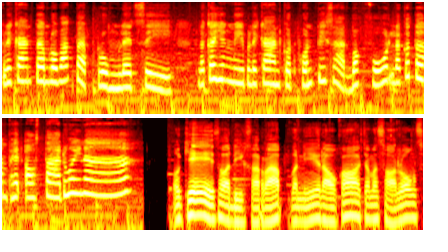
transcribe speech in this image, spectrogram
บริการเติมโลบักแบบกลุ่มเลดซีแล้วก็ยังมีบริการกดพ้นปีศาจบล็อกฟู้ดแล้วก็เติมเพชรออสตาด้วยนะ โอเค สวัสดีครับ วันนี้เราก็จะมาสอนลงส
